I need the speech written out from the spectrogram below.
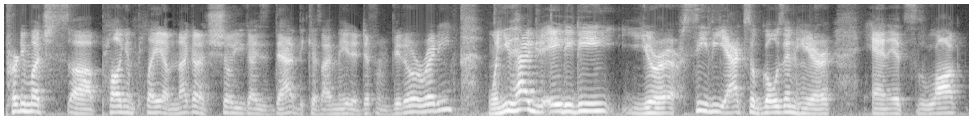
pretty much uh, plug and play. I'm not to show you guys that because I made a different video already. When you have your ADD, your CV axle goes in here and it's locked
